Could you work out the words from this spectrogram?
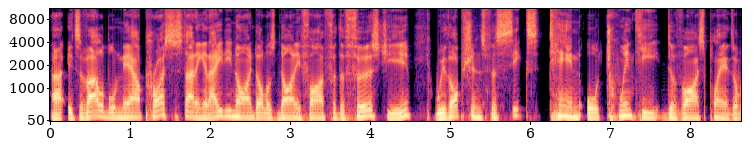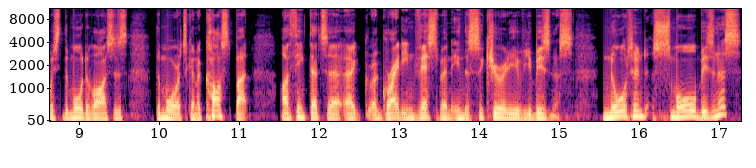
Uh, it's available now. Prices starting at $89.95 for the first year with options for 6, 10 or 20 device plans. Obviously, the more devices, the more it's going to cost, but I think that's a, a, a great investment in the security of your business. Norton Small Business.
